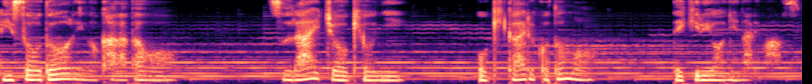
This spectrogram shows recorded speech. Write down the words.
理想通りの体を辛い状況に置き換えることもできるようになります。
